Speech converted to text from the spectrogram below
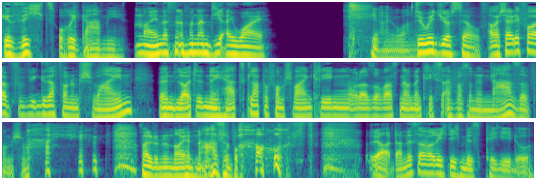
Gesichtsorigami. Nein, das nennt man dann DIY. DIY. Do it yourself. Aber stell dir vor, wie gesagt, von einem Schwein, wenn die Leute eine Herzklappe vom Schwein kriegen oder sowas, ne, und dann kriegst du einfach so eine Nase vom Schwein, weil du eine neue Nase brauchst. Ja, dann ist aber richtig Miss Piggy, du.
